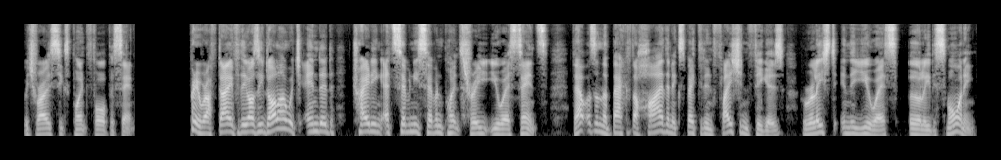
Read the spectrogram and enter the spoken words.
which rose 6.4%. Pretty rough day for the Aussie dollar, which ended trading at 77.3 US cents. That was on the back of the higher than expected inflation figures released in the US early this morning.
